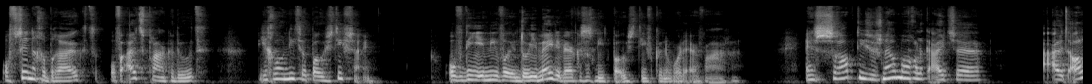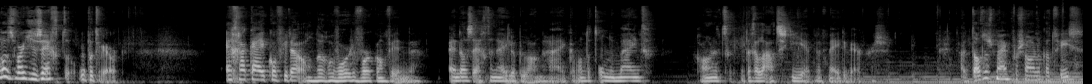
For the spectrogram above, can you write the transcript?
of zinnen gebruikt, of uitspraken doet die gewoon niet zo positief zijn. Of die in ieder geval door je medewerkers als niet positief kunnen worden ervaren. En schrap die zo snel mogelijk uit, je, uit alles wat je zegt op het werk. En ga kijken of je daar andere woorden voor kan vinden. En dat is echt een hele belangrijke, want het ondermijnt gewoon het, de relatie die je hebt met medewerkers. Nou, dat is mijn persoonlijk advies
